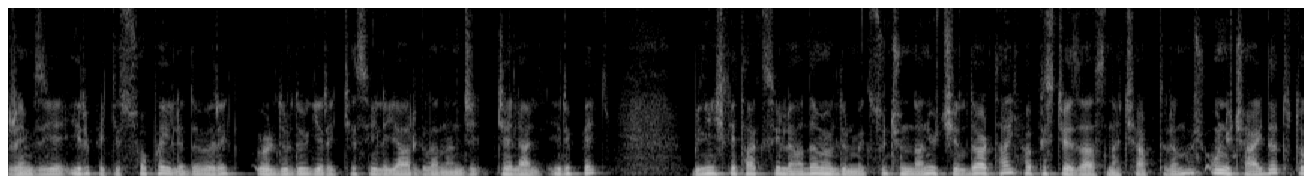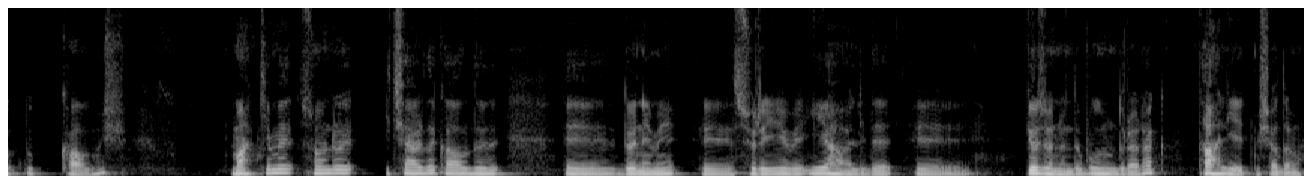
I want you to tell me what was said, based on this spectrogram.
Remziye İripek'i sopa ile döverek öldürdüğü gerekçesiyle yargılanan C Celal İripek bilinçli taksirle adam öldürmek suçundan 3 yıl 4 ay hapis cezasına çarptırılmış. 13 ayda tutuklu kalmış. Mahkeme sonra içeride kaldığı e, dönemi, e, süreyi ve iyi hali de e, göz önünde bulundurarak tahliye etmiş adamı.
